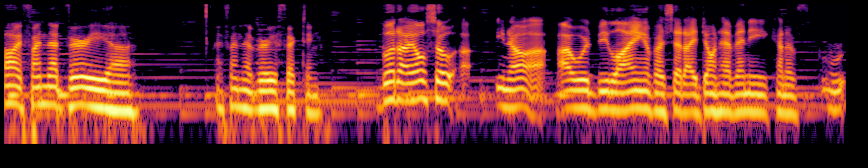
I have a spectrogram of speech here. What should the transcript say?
Oh, I find that very, uh, I find that very affecting. but I also, uh, you know, I, I would be lying if I said I don't have any kind of r-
